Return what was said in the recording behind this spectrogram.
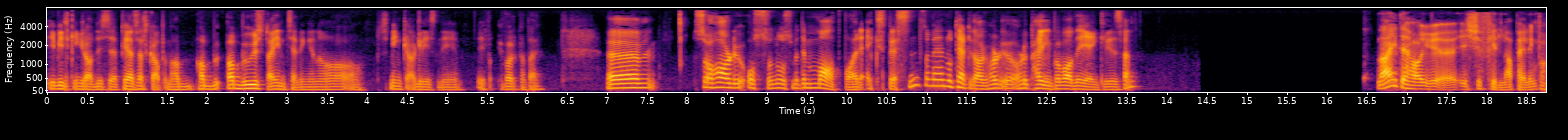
i hvilken grad disse PE-selskapene har, har, har boosta inntjeningen og sminka grisen i, i, i forkant her. Um, så har du også noe som heter Matvareekspressen, som er notert i dag. Har du, har du peiling på hva det egentlig er, Sven? Nei, det har jeg eh, ikke filla peiling på.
